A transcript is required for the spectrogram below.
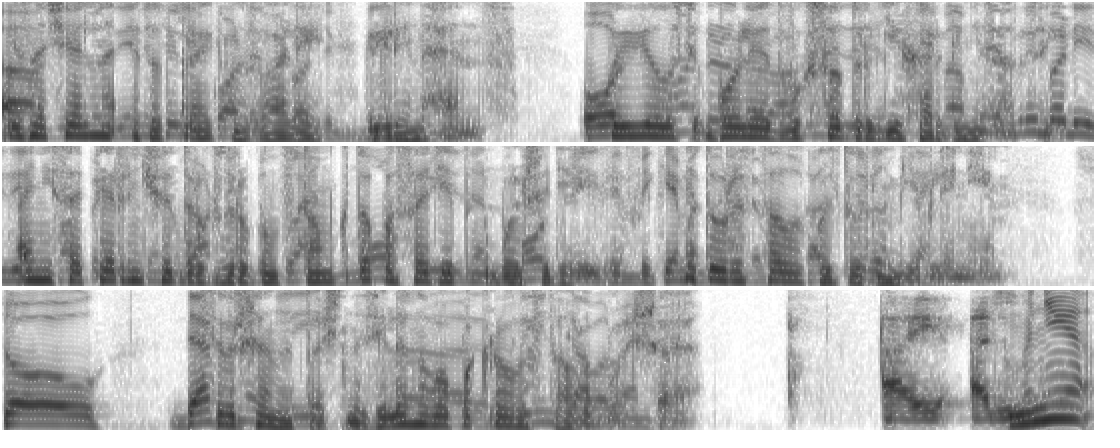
Изначально этот проект назвали Green Hands. Появилось более 200 других организаций. Они соперничают друг с другом в том, кто посадит больше деревьев. Это уже стало культурным явлением. Совершенно точно, зеленого покрова стало больше. Мне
